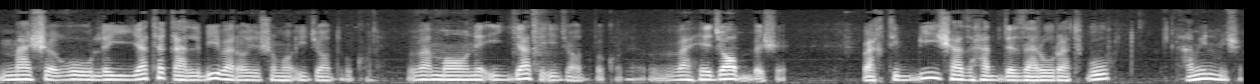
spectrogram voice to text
مشغولیت قلبی برای شما ایجاد بکنه و مانعیت ایجاد بکنه و هجاب بشه. وقتی بیش از حد ضرورت بود همین میشه.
